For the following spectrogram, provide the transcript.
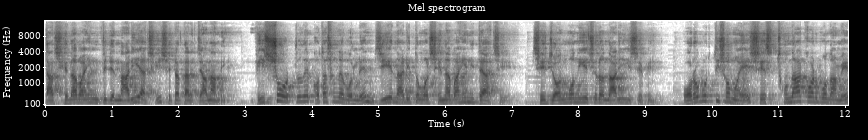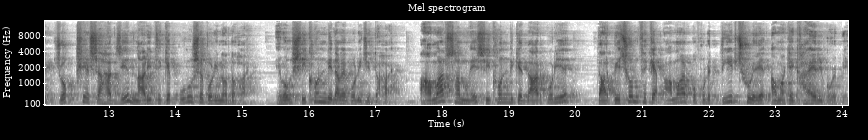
তার সেনাবাহিনীতে যে নারী আছে, সেটা তার জানা নেই। বিশ্ব অর্জুনের কথা শুনে বললেন, যে নারী তোমার সেনাবাহিনীতে আছে সে জন্ম নিয়েছিল নারী হিসেবে। পরবর্তী সময়ে সে স্থনাকর্ম নামের যক্ষের সাহায্যে নারী থেকে পুরুষে পরিণত হয় এবং শিখণ্ডী নামে পরিচিত হয়। আমার সামনে শিখণ্ডীকে দাঁড় করিয়ে তার পেছন থেকে আমার ওপরে তীর ছুঁড়ে আমাকে ঘায়েল করবে।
